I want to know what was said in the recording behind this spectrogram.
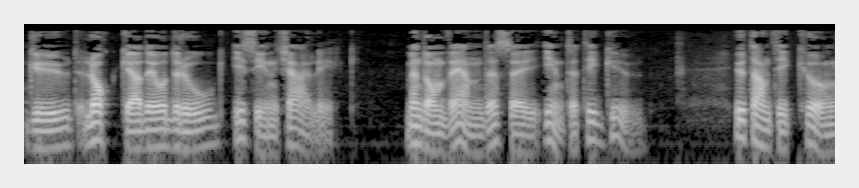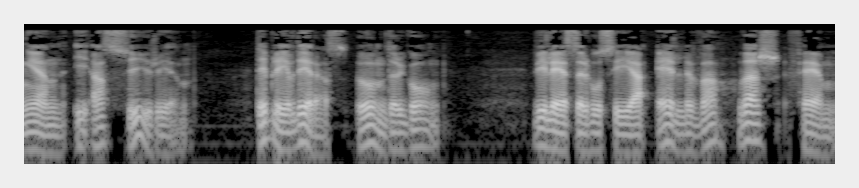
Gud lockade och drog i sin kärlek, men de vände sig inte till Gud, utan till kungen i Assyrien. Det blev deras undergång. Vi läser Hosea 11, vers 5.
